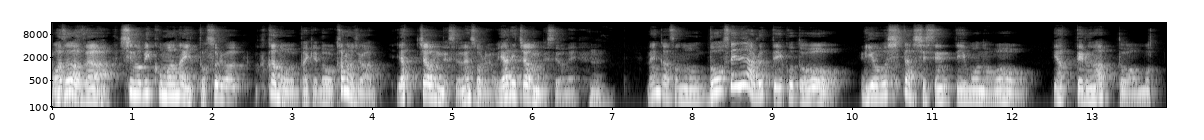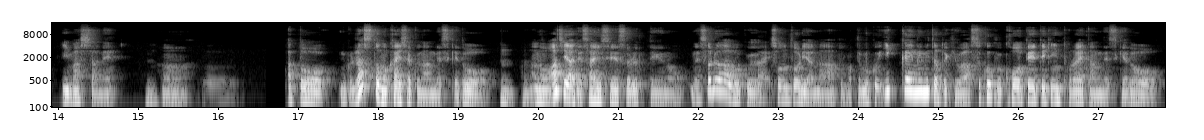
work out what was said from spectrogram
わざわざ忍び込まないとそれは不可能だけど、彼女はやっちゃうんですよね、それを。やれちゃうんですよね。うんなんかその、同性であるっていうことを利用した視線っていうものをやってるなとは思いましたね。うんうん。うんあと、僕ラストの解釈なんですけど、うんうんあの、アジアで再生するっていうの。で、それは僕はい、その通りやなと思って、僕1回目見た時はすごく肯定的に捉えたんですけど、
